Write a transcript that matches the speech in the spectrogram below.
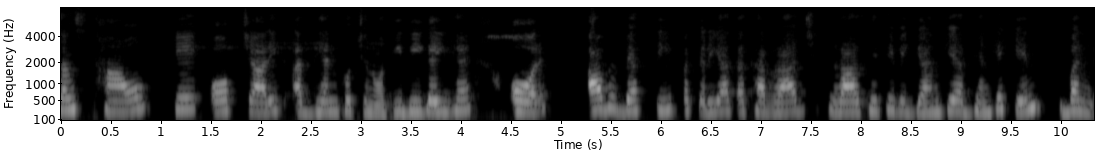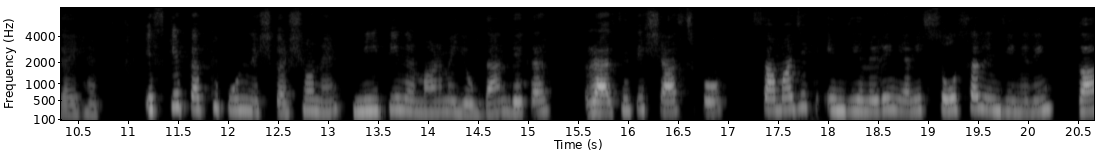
संस्थाओं के औपचारिक अध्ययन को चुनौती दी गई है और अब व्यक्ति, प्रक्रिया तथा राज्य, राजनीति विज्ञान के अध्ययन के केंद्र बन गए हैं। इसके तथ्यपूर्ण निष्कर्षों ने नीति निर्माण में योगदान देकर राजनीतिक शास्त्र को सामाजिक इंजीनियरिंग यानी सोशल इंजीनियरिंग का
